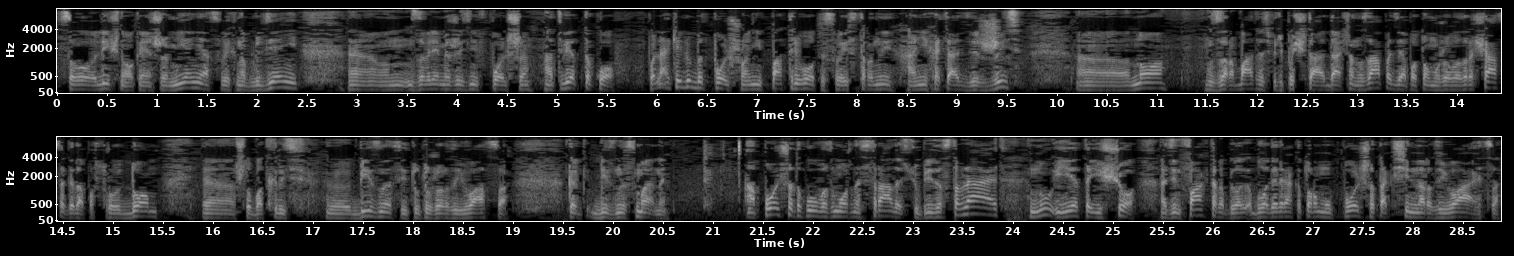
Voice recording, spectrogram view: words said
своего личного, конечно, мнения, своих наблюдений э, за время жизни в Польше. Ответ таков. Поляки любят Польшу, они патриоты своей страны, они хотят здесь жить, э, но зарабатывать предпочитают дальше на Западе, а потом уже возвращаться, когда построят дом, э, чтобы открыть бизнес и тут уже развиваться как бизнесмены. А Польша такую возможность с радостью предоставляет. Ну и это еще один фактор, благодаря которому Польша так сильно развивается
